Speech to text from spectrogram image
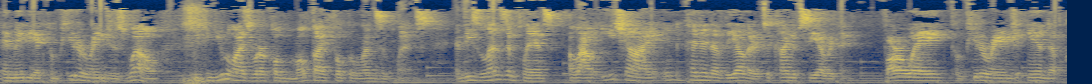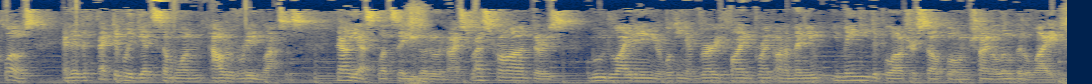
and maybe at computer range as well, we can utilize what are called multifocal lens implants. And these lens implants allow each eye, independent of the other, to kind of see everything. Far away, computer range, and up close, and it effectively gets someone out of reading glasses. Now, yes, let's say you go to a nice restaurant, there's mood lighting, you're looking at very fine print on a menu. You may need to pull out your cell phone, shine a little bit of light.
